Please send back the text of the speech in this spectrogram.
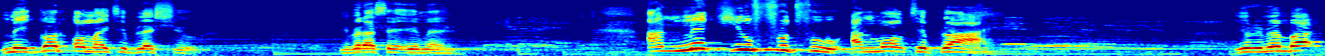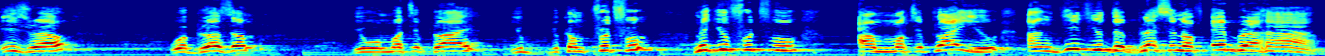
May God Almighty bless you. You better say Amen. And make you fruitful and multiply. You remember Israel will blossom, you will multiply, you become fruitful, make you fruitful and multiply you, and give you the blessing of Abraham.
